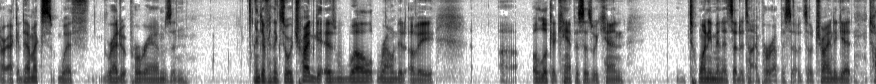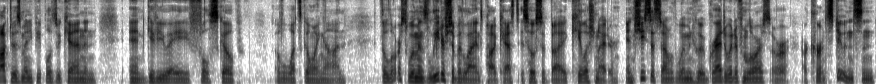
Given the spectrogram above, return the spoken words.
our academics with graduate programs and and different things. So we try to get as well rounded of a uh, a look at campus as we can 20 minutes at a time per episode so trying to get talk to as many people as we can and and give you a full scope of what's going on the Loras Women's Leadership Alliance podcast is hosted by Kayla Schneider, and she sits down with women who have graduated from Loras or are current students, and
